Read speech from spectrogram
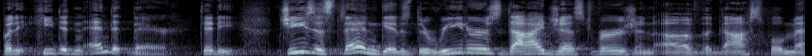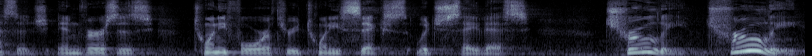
But he didn't end it there, did he? Jesus then gives the Reader's Digest version of the gospel message in verses 24 through 26, which say this Truly, truly,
